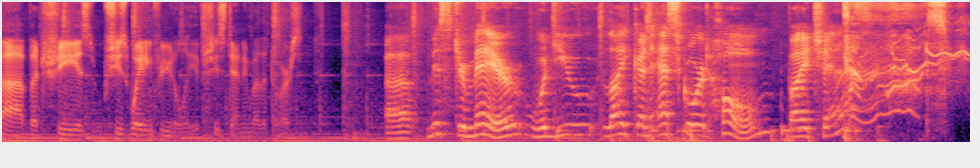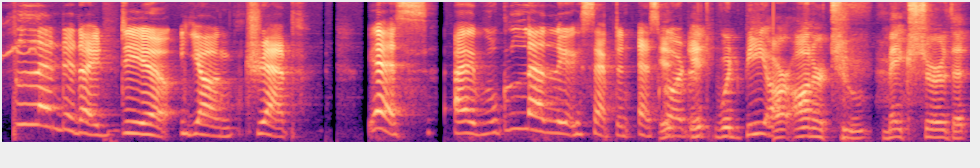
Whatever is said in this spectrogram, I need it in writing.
uh, but she is she's waiting for you to leave. She's standing by the doors. Uh, Mr. Mayor, would you like an escort home by chance? Splendid idea, young chap. Yes, I will gladly accept an it, escort. it would be our honor to make sure that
